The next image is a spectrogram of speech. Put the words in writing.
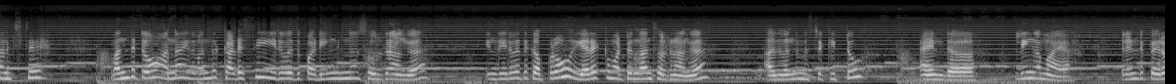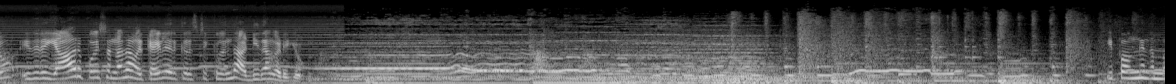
முடிஞ்சிருச்சுன்னு நினச்சிட்டு வந்துட்டோம். ஆனால் இது வந்து கடைசி இருபது படிங்கன்னு சொல்கிறாங்க இந்த இருபதுக்கு அப்புறம் இறக்கு மட்டும்தான் சொல்கிறாங்க அது வந்து மிஸ்டர் கிட்டு அண்ட் uh, லிங்கமாயா ரெண்டு பேரும் இதில் யார் போய் சொன்னாலும் அவர் கையில் இருக்கிற ஸ்டிக்லேருந்து அடி தான் கிடைக்கும். இப்போ அங்கே நம்ம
